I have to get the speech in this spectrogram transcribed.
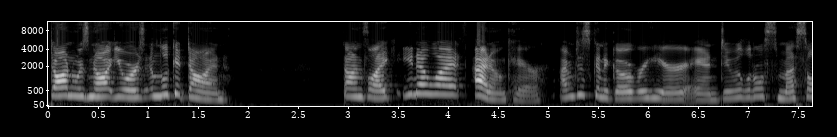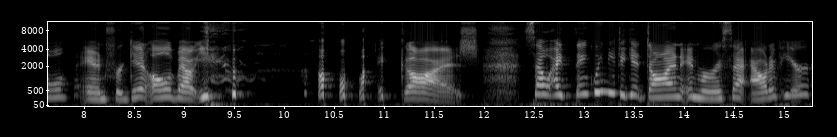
Don was not yours, and look at Don. Don's like, you know what? I don't care. I'm just gonna go over here and do a little smussle and forget all about you. oh my gosh. So I think we need to get Don and Marissa out of here.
